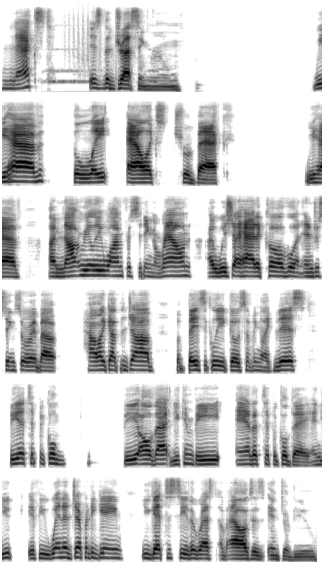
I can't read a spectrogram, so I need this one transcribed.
Next is the dressing room. We have the late Alex Trebek. We have I'm not really one for sitting around. I wish I had a colorful and interesting story about how I got the job, but basically it goes something like this. Be a typical be all that you can be and a typical day. And you if you win a Jeopardy game, you get to see the rest of Alex's interview.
